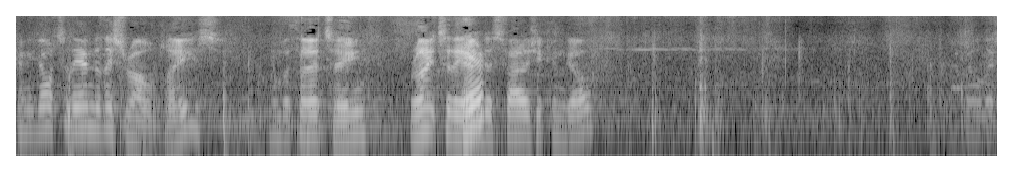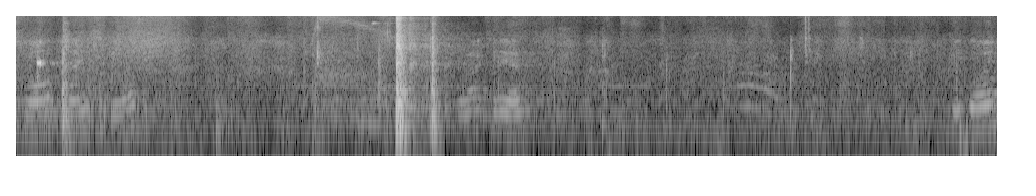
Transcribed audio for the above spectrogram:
Can you go to the end of this row, please? Number 13. Right to the Here? end as far as you can go. Fill this row up, please. Right to the end. Keep going.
